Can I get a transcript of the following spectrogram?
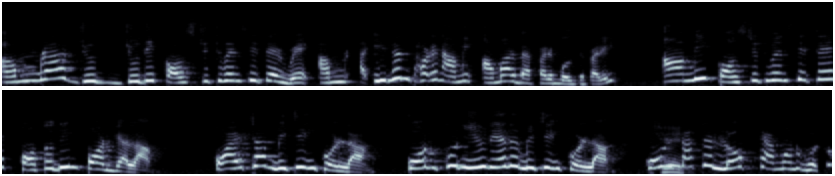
আমরা যদি কনস্টিটুয়েন্সিতে ইভেন ধরেন আমি আমার ব্যাপারে বলতে পারি আমি কনস্টিটুয়েন্সিতে কতদিন পর গেলাম? কয়টা মিটিং করলাম? কোন কোন ইউনিয়নে মিটিং করলাম? কোনটাতে লোক কেমন হলো?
